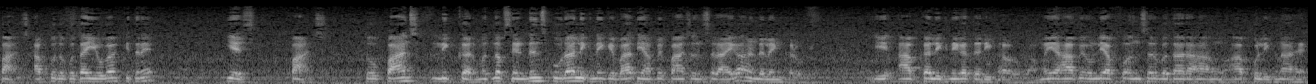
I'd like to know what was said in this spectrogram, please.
पाँच। आपको तो पता ही होगा कितने? यस पाँच। तो पाँच लिखकर मतलब सेंटेंस पूरा लिखने के बाद यहाँ पे पाँच आंसर आएगा अंडरलाइन करोगे। ये आपका लिखने का तरीका होगा। मैं यहाँ पे ओनली आपको आंसर बता रहा हूँ, आपको लिखना है।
